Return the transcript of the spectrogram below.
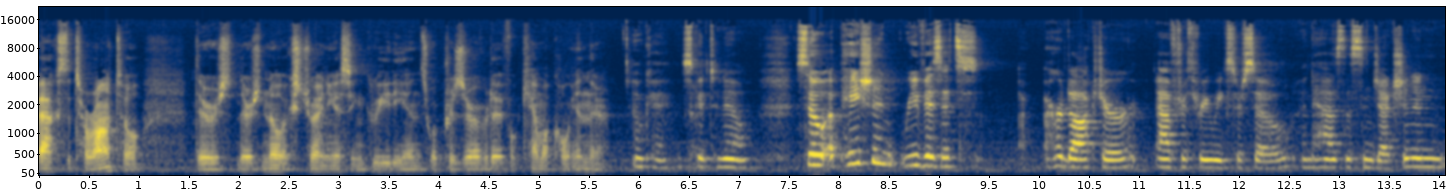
back to Toronto, there's there's no extraneous ingredients or preservative or chemical in there. Okay, that's good to know. So a patient revisits her doctor after three weeks or so and has this injection, and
